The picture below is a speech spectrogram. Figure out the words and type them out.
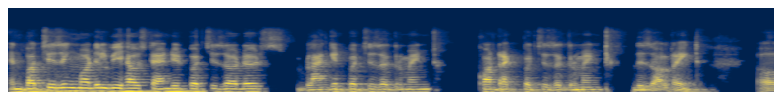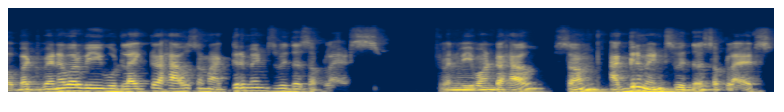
In purchasing model, we have standard purchase orders, blanket purchase agreement, contract purchase agreement, this all right. Uh, but whenever we would like to have some agreements with the suppliers, when we want to have some agreements with the suppliers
